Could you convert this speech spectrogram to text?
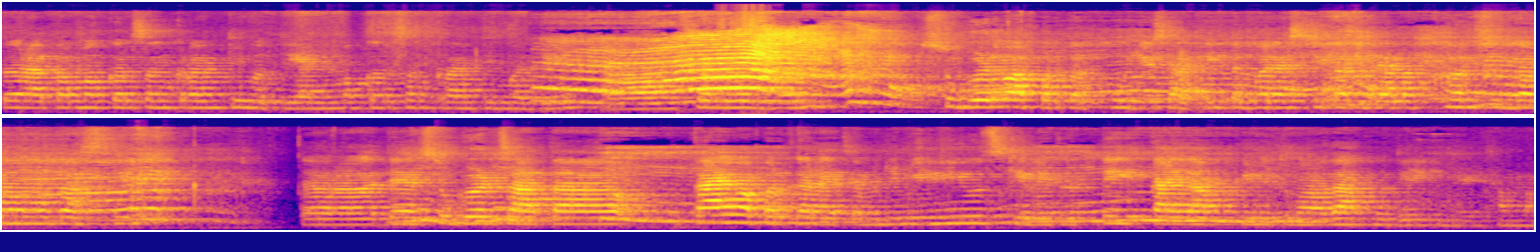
तर आता मकर संक्रांती होती आणि मकर संक्रांतीमध्ये सर्वजण सुगड वापरतात पूजेसाठी. तर बऱ्याच ठिकाणी त्याला खण सुद्धा म्हणत असतील. तर त्या सुगडचा आता काय वापर करायचा? म्हणजे मी यूज केले तर ते काय दाखवते मी तुम्हाला दाखवते. एक मिनिट थांबा.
